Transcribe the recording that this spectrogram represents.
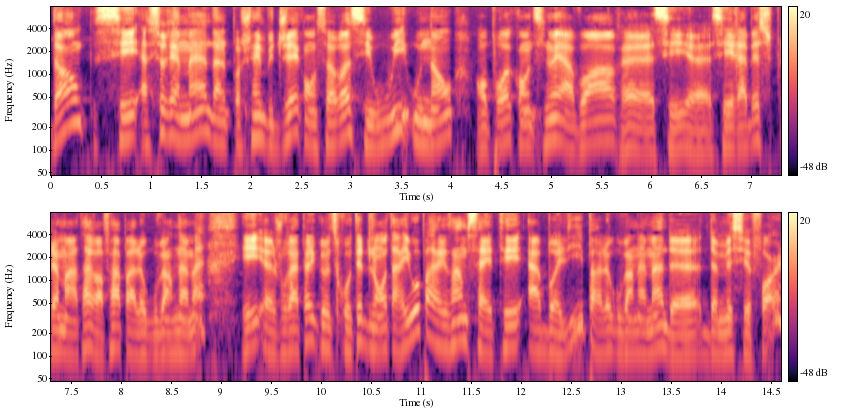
Donc, c'est assurément dans le prochain budget qu'on saura si oui ou non on pourra continuer à avoir euh, ces, euh, ces rabais supplémentaires offerts par le gouvernement. Et euh, je vous rappelle que du côté de l'Ontario, par exemple, ça a été aboli par le gouvernement de, de M. Ford.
